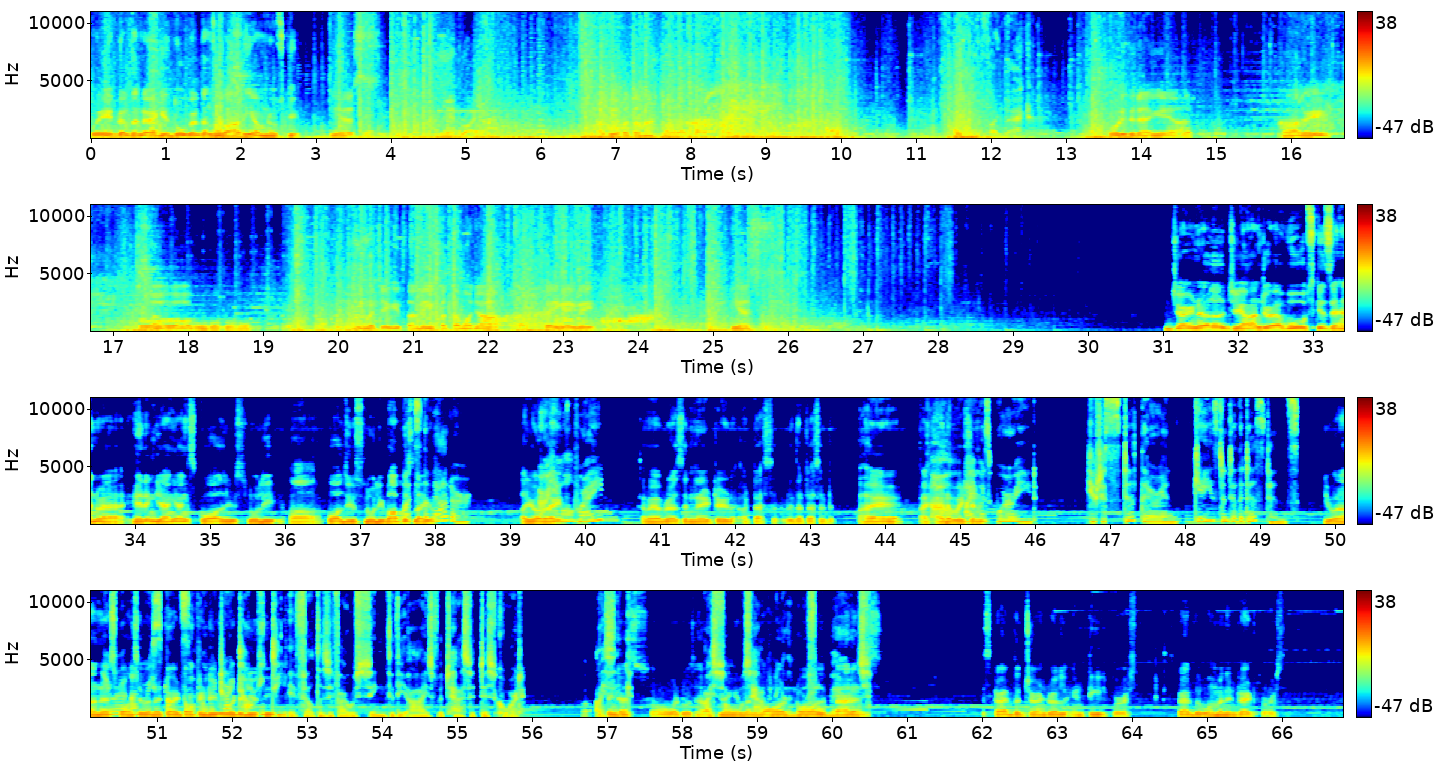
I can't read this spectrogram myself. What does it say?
वो एक गर्दन रह गई है, दो गर्दन उड़ा दी हमने उसकी। यस अब ये खत्म है थोड़ी सी रह गई यार। कहाँ गई। ओ हो हो हो हो बचेगी साली खत्म हो जा। गई गई गई। यस जर्नल जियान जो है वो उसके जहन में है। Hearing Yang Yangs call you slowly हाँ कॉल्स यू स्लोली वापस लाइयो। Are you Are alright? I may have resonated a test with a Tacet. I I had a vision. I was worried. You just stood there and gazed into the distance. You were unresponsive when I tried talking to you. What did you see? It felt as if I was seeing through the eyes of a Tacet discord. I, I think, think I saw what was happening saw what in the happening in the Norfall Norfall Barrens. Barrens. Describe the general in teal first. Describe the woman in red first.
